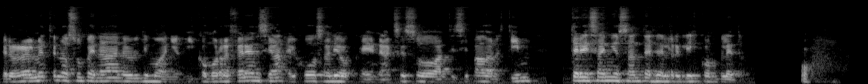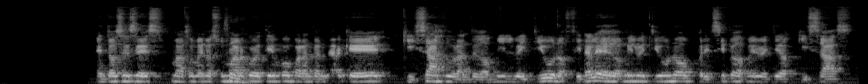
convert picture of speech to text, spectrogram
Pero realmente no supe nada en el último año. Y como referencia, el juego salió en acceso anticipado en Steam tres años antes del release completo. Uf. Entonces es más o menos un Sí. marco de tiempo para entender que quizás durante 2021, finales de 2021, principio de 2022, quizás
